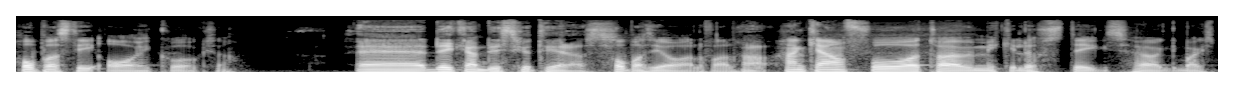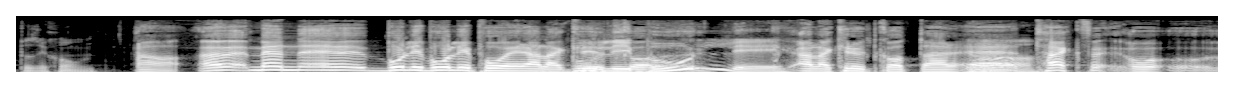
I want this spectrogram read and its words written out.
Hoppas till AIK också. Eh, det kan diskuteras. Hoppas jag i alla fall. Ja. Han kan få ta över Micke Lustigs högerbacksposition. Ja, eh, men eh, bully bully på er alla, krutko- bully! alla krutkottar. Ja. Eh, tack, för, och, och,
